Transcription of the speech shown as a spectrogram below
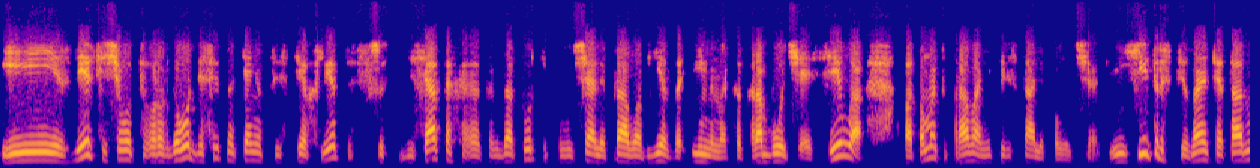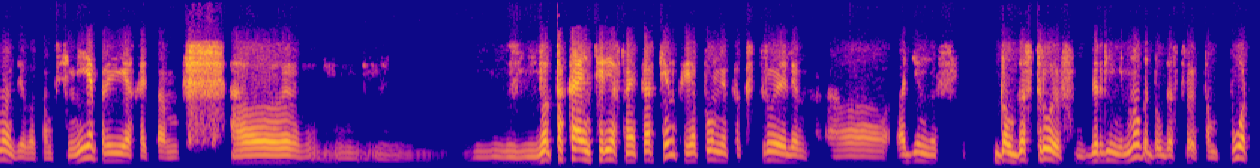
И здесь еще вот разговор действительно тянется из тех лет, из 60-х, э, когда турки турки получали право въезда именно как рабочая сила, а потом это право они перестали получать. И хитрости, знаете, это одно дело, там, к семье приехать, там, э, вот такая интересная картинка. Я помню, как строили э, один из долгостроев в Берлине много долгостроев, там порт,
